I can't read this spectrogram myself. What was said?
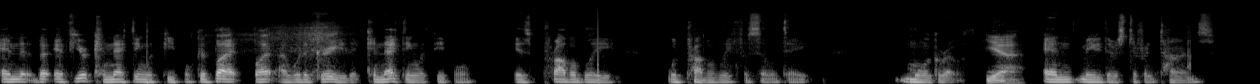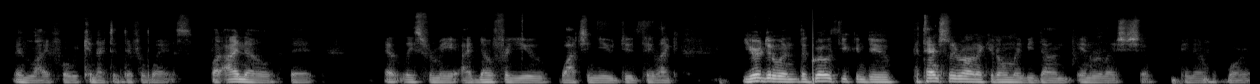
And the, if you're connecting with people, but but I would agree that connecting with people is probably would probably facilitate more growth. Yeah, and maybe there's different times in life where we connect in different ways. But I know that, at least for me, I know for you, watching you do things like you're doing the growth you can do potentially ron it could only be done in relationship you know mm-hmm. more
